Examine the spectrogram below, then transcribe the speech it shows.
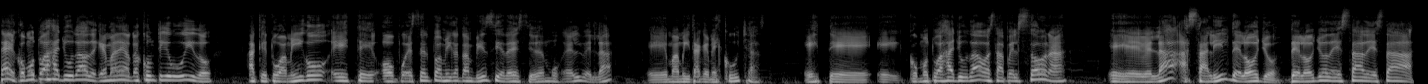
¿Sabes? ¿Cómo tú has ayudado? ¿De qué manera tú has contribuido a que tu amigo, este, o puede ser tu amiga también, si eres, si eres mujer, ¿verdad? Eh, mamita que me escuchas. Este, eh, ¿cómo tú has ayudado a esa persona, eh, ¿verdad? A salir del hoyo, del hoyo de esa, de esa,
